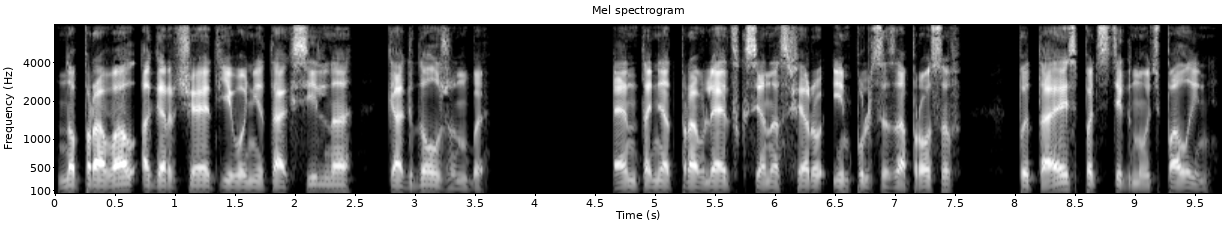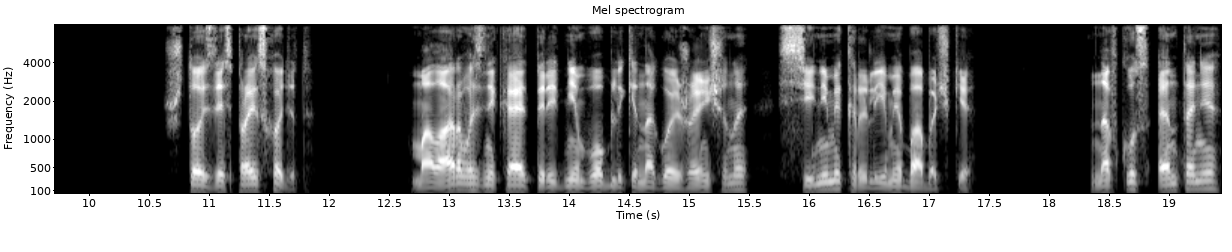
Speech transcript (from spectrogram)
но провал огорчает его не так сильно, как должен бы. Энтони отправляет в ксеносферу импульсы запросов, пытаясь подстегнуть полынь. Что здесь происходит? Малара возникает перед ним в облике ногой женщины с синими крыльями бабочки. На вкус Энтони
